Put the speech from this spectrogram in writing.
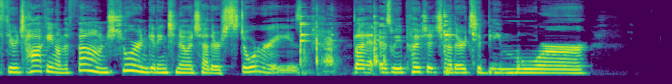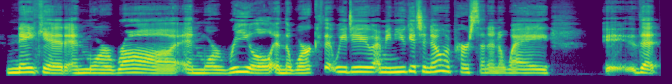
through talking on the phone sure and getting to know each other's stories but as we push each other to be more naked and more raw and more real in the work that we do i mean you get to know a person in a way that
